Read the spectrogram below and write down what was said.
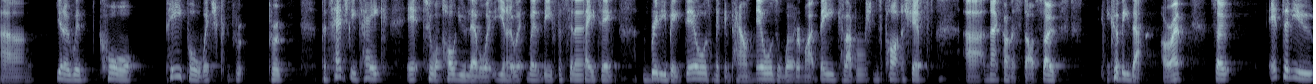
um, you know with core people, which could pr- pr- potentially take it to a whole new level. You know, whether it be facilitating really big deals, million pound deals, or whatever it might be, collaborations, partnerships, uh, and that kind of stuff. So it could be that. All right. So interview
